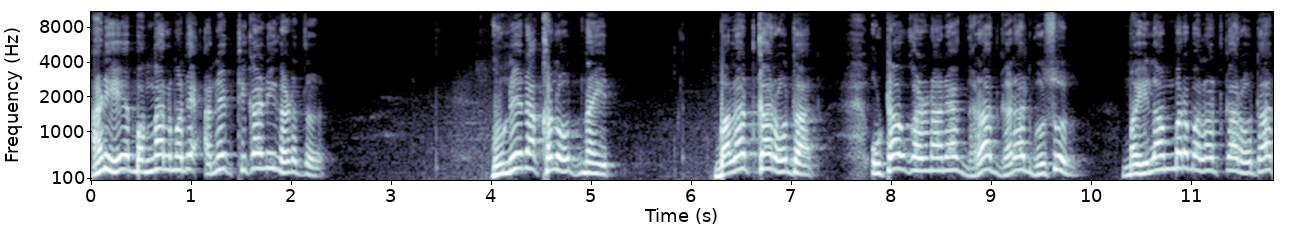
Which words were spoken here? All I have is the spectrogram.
आणि हे बंगालमध्ये अनेक ठिकाणी घडतं. गुन्हे दाखल होत नाहीत. बलात्कार होतात. उठाव करणाऱ्या घरात घरात घुसून महिलांवर बलात्कार होतात.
